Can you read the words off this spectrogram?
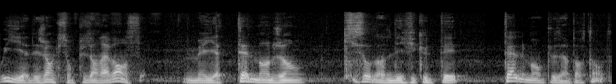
Oui, il y a des gens qui sont plus en avance, mais il y a tellement de gens qui sont dans des difficultés tellement plus importantes.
